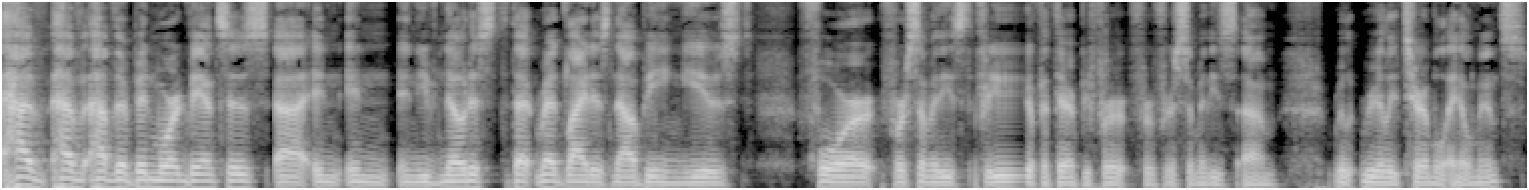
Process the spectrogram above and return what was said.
have have have there been more advances uh, in in and you've noticed that red light is now being used for for some of these for you for therapy for for for some of these um, really, really terrible ailments.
